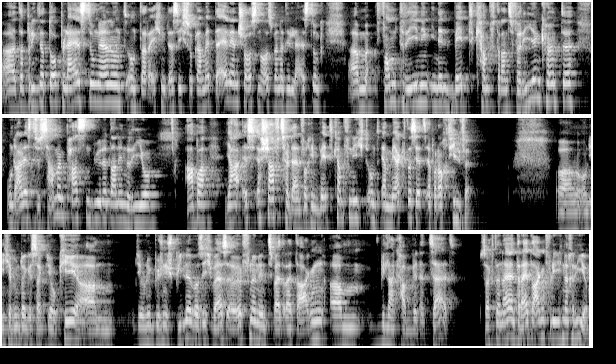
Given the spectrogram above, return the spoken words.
Äh, da bringt er Top-Leistungen und, und da rechnet er sich sogar Medaillenchancen aus, wenn er die Leistung ähm, vom Training in den Wettkampf transferieren könnte und alles zusammenpassen würde dann in Rio. Aber ja, es, er schafft es halt einfach im Wettkampf nicht und er merkt das jetzt, er braucht Hilfe. Äh, und ich habe ihm dann gesagt, ja, okay, ähm, die Olympischen Spiele, was ich weiß, eröffnen in zwei, drei Tagen. Ähm, wie lange haben wir denn Zeit? Sagt er, naja, in drei Tagen fliege ich nach Rio.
